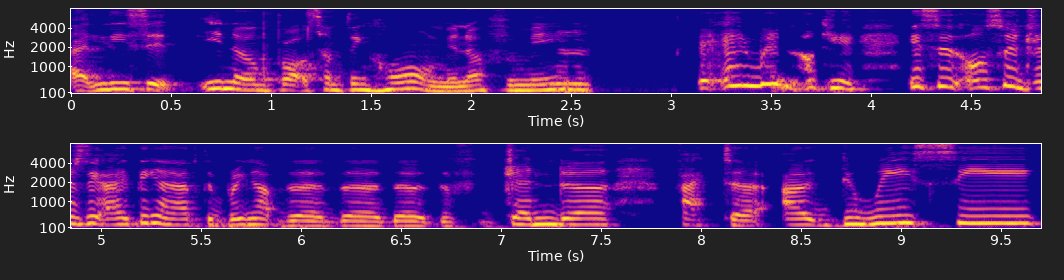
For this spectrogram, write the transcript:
at least it, you know, brought something home, you know, for me. Mm. And when okay, it's also interesting. I think I have to bring up the the the, the gender factor. Uh, do we see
